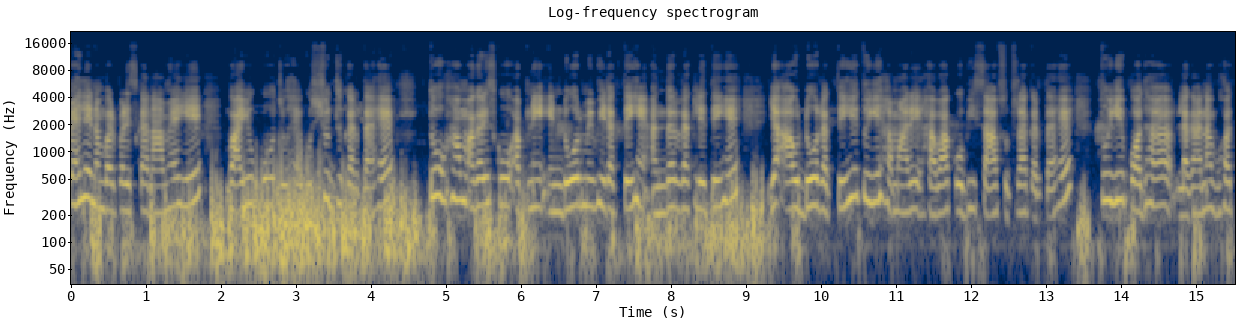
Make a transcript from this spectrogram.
पहले नंबर पर इसका नाम है, ये वायु को जो है वो शुद्ध करता है। तो हम अगर इसको अपने इंडोर में भी रखते हैं, अंदर रख लेते हैं या आउटडोर रखते हैं तो ये हमारे हवा को भी साफ़ सुथरा करता है। तो ये पौधा लगाना बहुत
